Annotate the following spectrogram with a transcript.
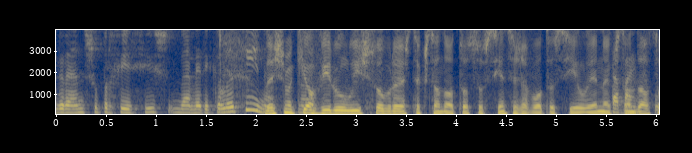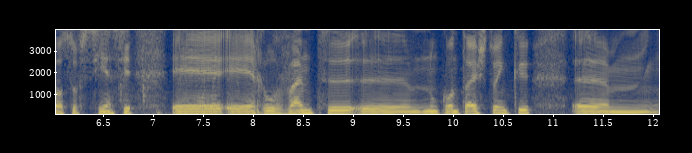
grandes superfícies na América Latina. Deixa-me aqui ouvir o Luís sobre esta questão da autossuficiência, já volto a si, Helena. A tá questão bem, da autossuficiência é, é, é relevante uh, num contexto em que um,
